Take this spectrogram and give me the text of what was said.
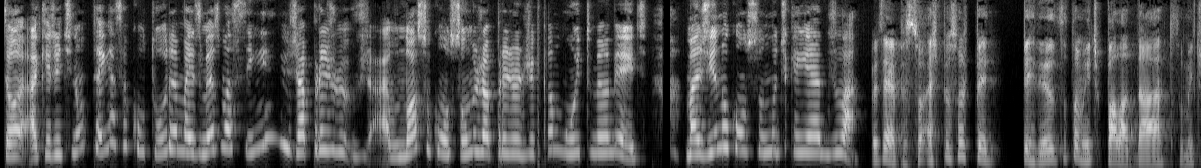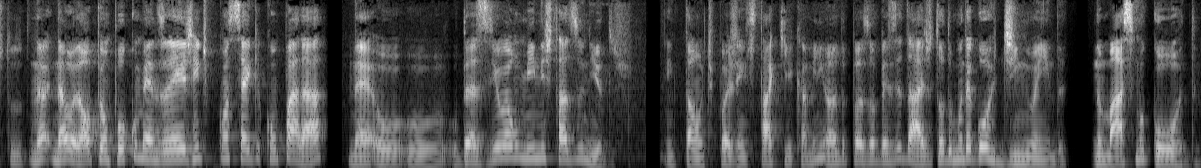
Então, aqui a gente não tem essa cultura, mas mesmo assim, já, preju... já o nosso consumo já prejudica muito o meio ambiente. Imagina o consumo de quem é de lá. Pois é, as pessoas perderam totalmente o paladar, totalmente tudo. Na, na, Europa é um pouco menos, aí a gente consegue comparar, né? O, o, o Brasil é um mini Estados Unidos. Então, tipo, a gente tá aqui caminhando para as obesidades. Todo mundo é gordinho ainda. No máximo, gordo.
